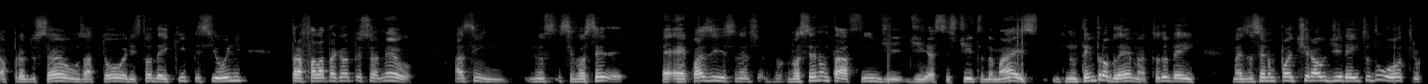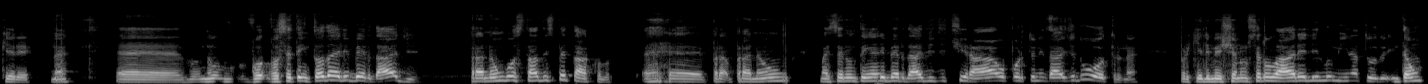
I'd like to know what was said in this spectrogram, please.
a produção, os atores, toda a equipe se une para falar para aquela pessoa: meu, assim, se você. É, é, quase isso, né? Você não está afim de, de assistir e tudo mais, não tem problema, tudo bem. Mas você não pode tirar o direito do outro querer, né? É, no, você tem toda a liberdade para não gostar do espetáculo, é, para não mas você não tem a liberdade de tirar a oportunidade do outro, né? Porque ele mexendo no celular, ele ilumina tudo. Então,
